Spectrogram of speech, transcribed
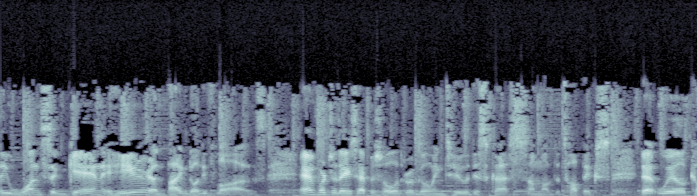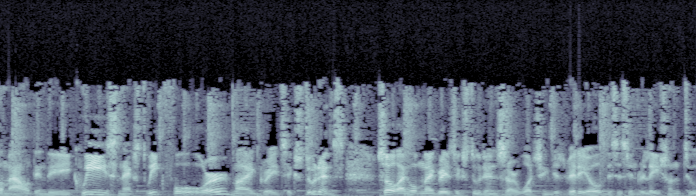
once again here on Pareng Dondee Vlogs. And for today's episode, we're going to discuss some of the topics that will come out in the quiz next week for my grade 6 students. So I hope my grade 6 students are watching this video. This is in relation to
